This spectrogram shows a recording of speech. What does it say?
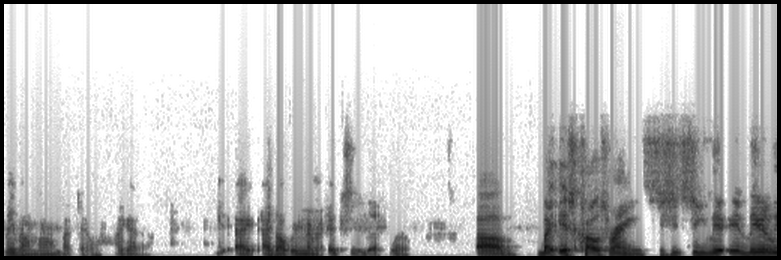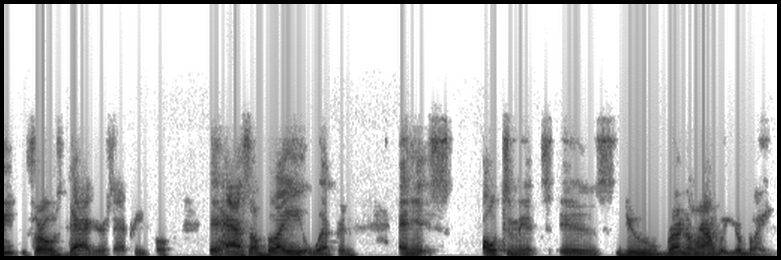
Maybe I'm wrong about that one. I gotta. I, I don't remember Exia that well. Um, but it's close range. She, she, she it literally throws daggers at people. It has a blade weapon, and its ultimate is you run around with your blade.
